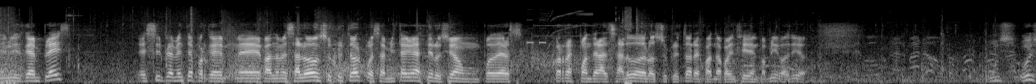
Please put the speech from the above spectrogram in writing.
en mis gameplays es simplemente porque cuando me saluda un suscriptor, pues a mí también me hace ilusión poder corresponder al saludo de los suscriptores cuando coinciden conmigo, tío. Uy, uy.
